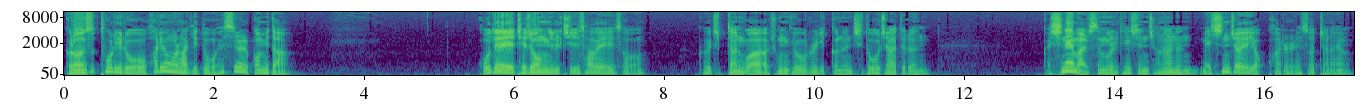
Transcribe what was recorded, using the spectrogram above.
그런 스토리로 활용을 하기도 했을 겁니다. 고대 재정일치 사회에서 그 집단과 종교를 이끄는 지도자들은 그러니까 신의 말씀을 대신 전하는 메신저의 역할을 했었잖아요.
